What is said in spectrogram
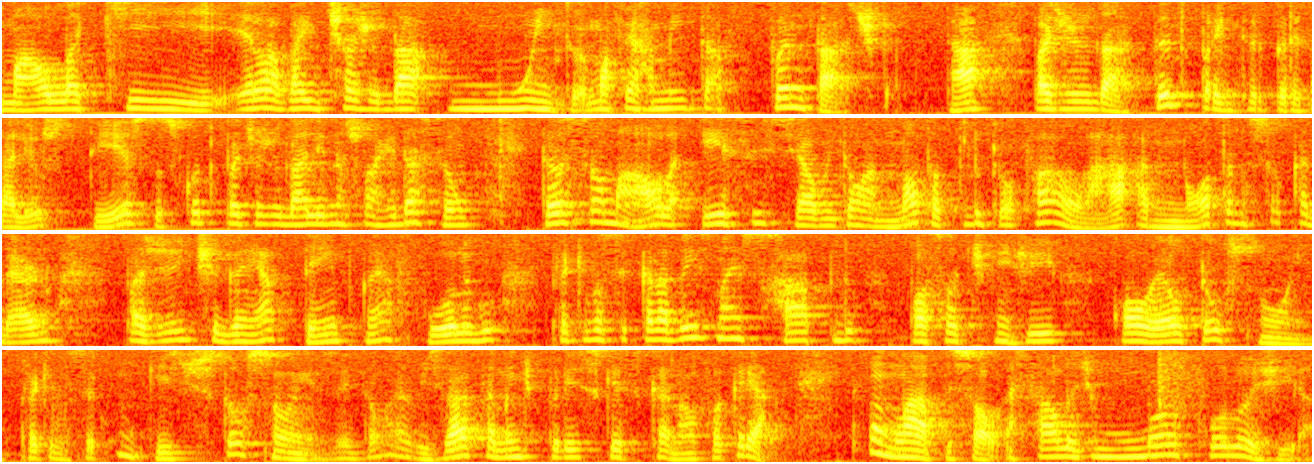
uma aula que ela vai te ajudar muito, é uma ferramenta fantástica. Tá? Vai te ajudar tanto para interpretar ali os textos, quanto para te ajudar ali na sua redação. Então essa é uma aula essencial, então anota tudo que eu falar, anota no seu caderno para a gente ganhar tempo, ganhar fôlego, para que você cada vez mais rápido possa atingir qual é o teu sonho, para que você conquiste os teus sonhos. Então é exatamente por isso que esse canal foi criado. Então vamos lá, pessoal, essa aula de morfologia.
